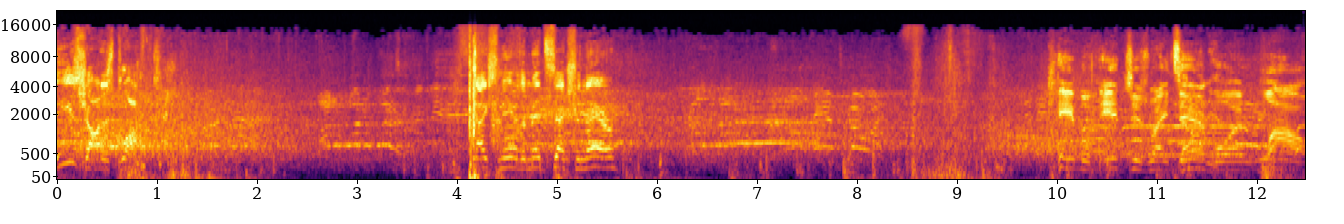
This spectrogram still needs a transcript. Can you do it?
Lee's shot is blocked. Nice knee to the midsection there. Game of inches right there, boy. Wow.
